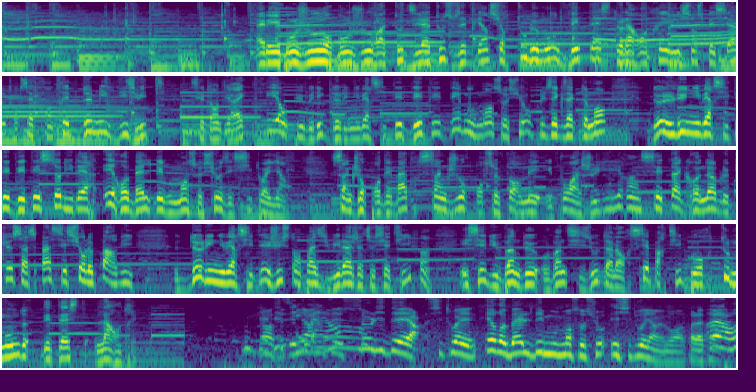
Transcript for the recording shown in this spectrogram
Allez, bonjour, bonjour à toutes et à tous. Vous êtes bien sûr Tout le monde déteste la rentrée, émission spéciale pour cette rentrée 2018. C'est en direct et en public de l'université d'été des mouvements sociaux, plus exactement de l'université d'été solidaire et rebelle des mouvements sociaux et citoyens. Cinq jours pour débattre, cinq jours pour se former et pour agir. C'est à Grenoble que ça se passe. C'est sur le parvis de l'université, juste en face du village associatif. Et c'est du 22 au 26 août. Alors c'est parti pour Tout le monde déteste la rentrée. c'est l'université solidaire, citoyenne et rebelle des mouvements sociaux et citoyens. Mais bon, on va pas la faire.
